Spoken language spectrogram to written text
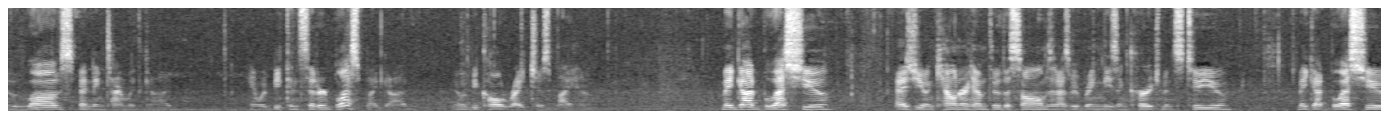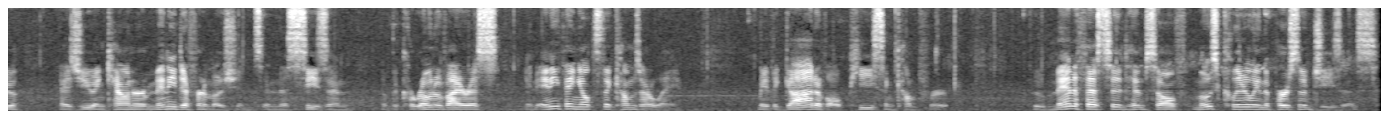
who loves spending time with God, and would be considered blessed by God, and would be called righteous by Him? May God bless you as you encounter Him through the Psalms and as we bring these encouragements to you. May God bless you as you encounter many different emotions in this season of the coronavirus and anything else that comes our way. May the God of all peace and comfort, who manifested himself most clearly in the person of Jesus,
